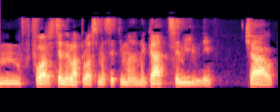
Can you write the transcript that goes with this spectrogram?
mm, forse nella prossima settimana. Grazie mille. Ciao.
